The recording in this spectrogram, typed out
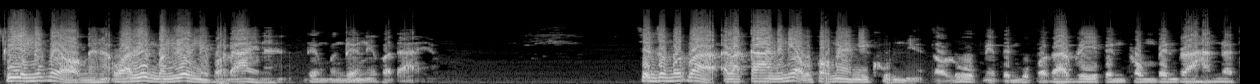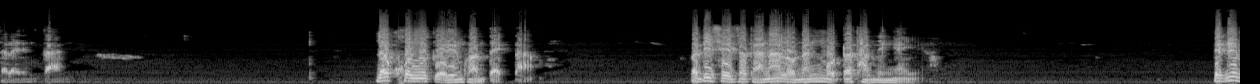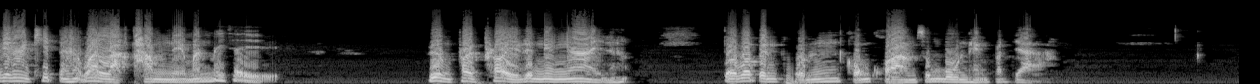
คือยังนึกไม่ออกนะฮะว่าเรื่องบางเรื่องเนี่ยพอได้นะฮะเรื่องบางเรื่องเนี่ยพอได้เช่นสมมติว่าหลักการในนี้ว่าพ่อแม่มีคุณเนี่ย ต่อลูกเนี่ยเป็นบุปการีเป็นพรหมเป็นพระหันอะไรต่างๆ แล้วคนก็เกิดเห็นความแตกต่าง ปฏิเสธสถานะเหล่านั้นหมดแล้วทำยังไง เป็นเรื่องที่น่าคิดนะฮะว่าหลักธรรมเนี่ย มันไม่ใช่เรื่องพร่อยๆเรื่องง่ายๆนะฮะแต่ว่าเป็นผลของความสมบูรณ์แห่งปัญญา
